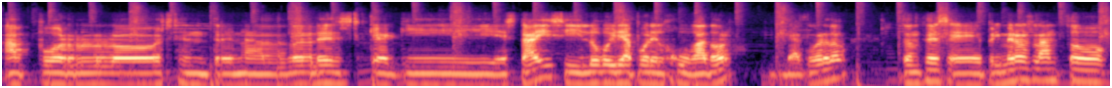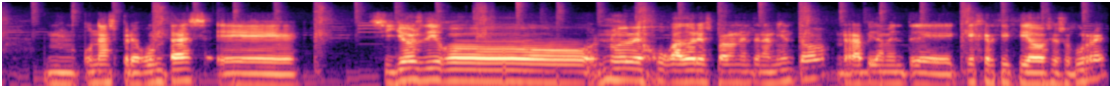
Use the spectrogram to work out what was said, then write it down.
a por los entrenadores que aquí estáis y luego iré a por el jugador, ¿de acuerdo? Entonces, eh, primero os lanzo mm, unas preguntas. eh, si yo os digo nueve jugadores para un entrenamiento, rápidamente, ¿qué ejercicio se os ocurre?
